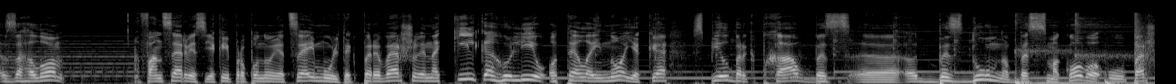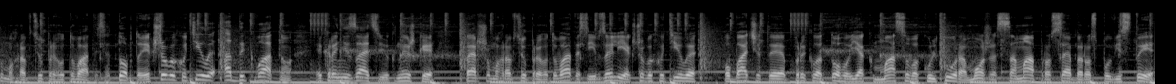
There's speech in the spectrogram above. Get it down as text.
загалом Фан-сервіс, який пропонує цей мультик, перевершує на кілька голів оте лайно, яке Спілберг пхав без, е, бездумно, безсмаково у першому гравцю приготуватися. Тобто, якщо ви хотіли адекватну екранізацію книжки першому гравцю приготуватися, і взагалі, якщо ви хотіли побачити приклад того, як масова культура може сама про себе розповісти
